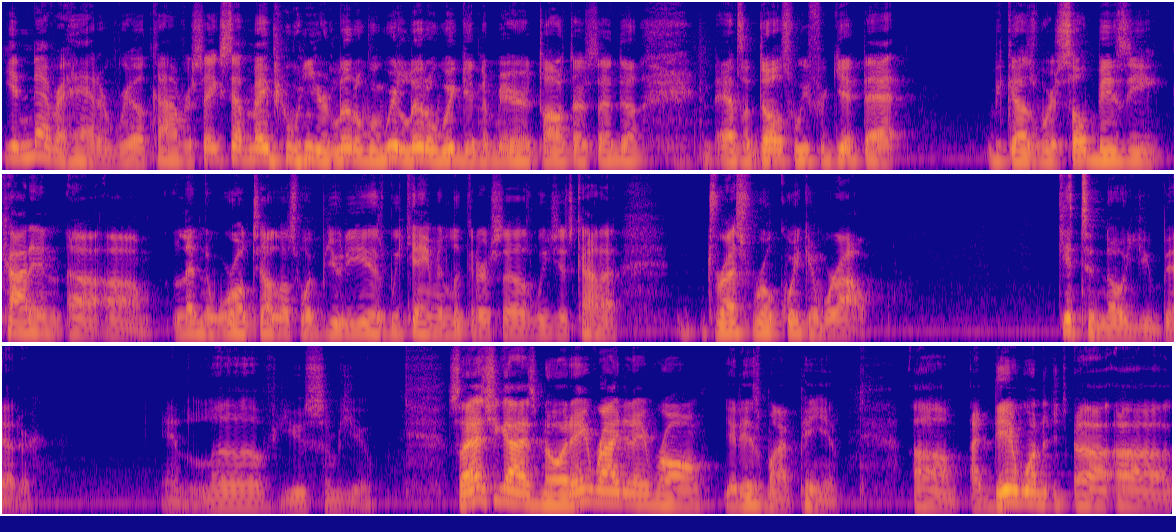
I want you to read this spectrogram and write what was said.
You never had a real conversation, except maybe when you're little. When we're little, we get in the mirror and talk to ourselves. As adults, we forget that because we're so busy caught in uh, um, letting the world tell us what beauty is. We can't even look at ourselves. We just kind of dress real quick and we're out. Get to know you better and love you some you. So as you guys know, it ain't right, it ain't wrong. It is my opinion. Um, I did want to uh, uh,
